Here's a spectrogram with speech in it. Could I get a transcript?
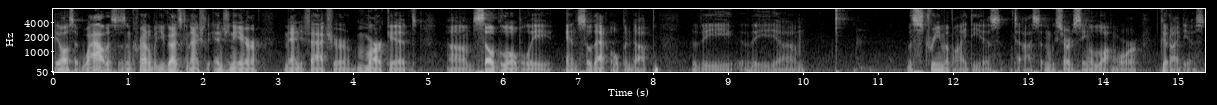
they all said, "Wow, this is incredible! You guys can actually engineer, manufacture, market, um, sell globally." And so that opened up the the um, the stream of ideas to us, and we started seeing a lot more good ideas.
